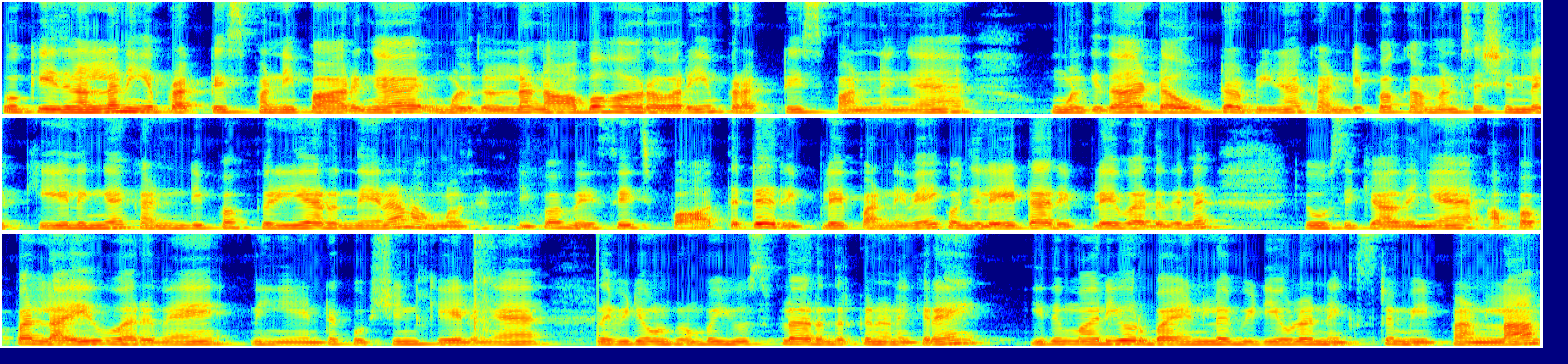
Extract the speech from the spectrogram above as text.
ஓகே இது நல்லா நீங்கள் ப்ராக்டிஸ் பண்ணி பாருங்கள் உங்களுக்கு நல்லா ஞாபகம் வர வரையும் ப்ராக்டிஸ் பண்ணுங்கள் உங்களுக்கு ஏதாவது டவுட் அப்படின்னா கண்டிப்பாக கமெண்ட் செஷனில் கேளுங்க. கண்டிப்பாக ஃப்ரீயாக இருந்தேன்னா நான் உங்களுக்கு கண்டிப்பாக மெசேஜ் பார்த்துட்டு ரிப்ளை பண்ணுவேன். கொஞ்சம் லேட்டாக ரிப்ளை வருதுன்னு யோசிக்காதீங்க. அப்பப்போ லைவ் வருவேன். நீங்கள் என்கிட்ட கொஷின் கேளுங்க. இந்த வீடியோ உங்களுக்கு ரொம்ப யூஸ்ஃபுல்லாக இருந்திருக்குன்னு நினைக்கிறேன். இது மாதிரி ஒரு பயனுள்ள வீடியோவில் நெக்ஸ்ட்டு மீட் பண்ணலாம்.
